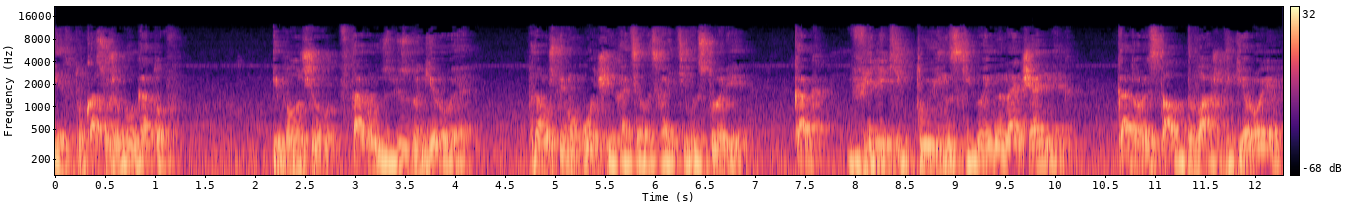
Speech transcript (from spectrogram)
и этот указ уже был готов. И получил вторую звезду героя. Потому что ему очень хотелось войти в историю как великий тувинский военачальник, который стал дважды героем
